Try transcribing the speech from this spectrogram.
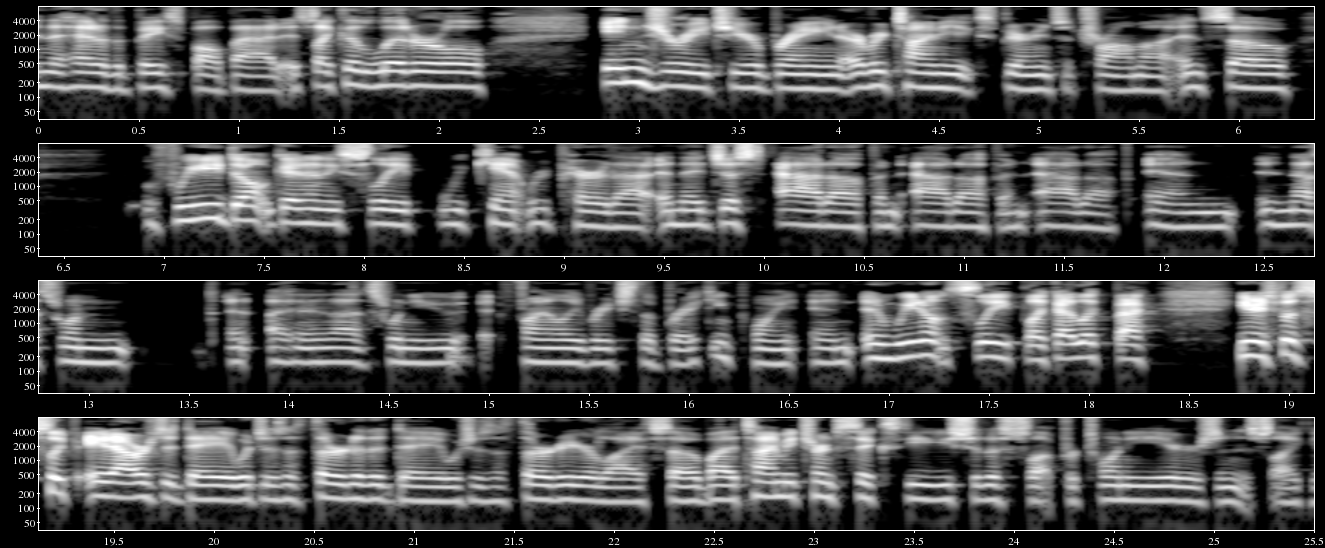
in the head with a baseball bat. It's like a literal injury to your brain every time you experience a trauma. And so if we don't get any sleep, we can't repair that. And they just add up and add up and add up. And, and that's when and, and, that's when you finally reach the breaking point and and we don't sleep. Like i look back you know you're supposed to sleep eight hours a day which is a third of the day which is a third of your life. So by the time you turn 60 you should have slept for 20 years and it's like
